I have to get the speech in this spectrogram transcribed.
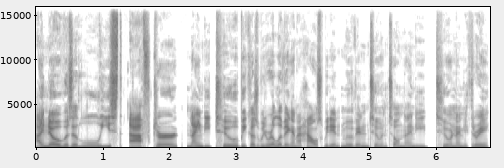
I know it was at least after 92 because we were living in a house we didn't move into until 92 or 93.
